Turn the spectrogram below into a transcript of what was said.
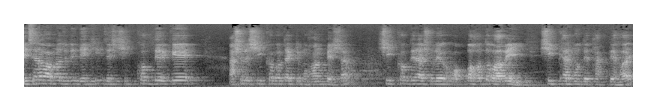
এছাড়াও আমরা যদি দেখি যে শিক্ষকদেরকে, আসলে শিক্ষকতা একটি মহান পেশা। শিক্ষকদের আসলে অব্যাহতভাবেই শিক্ষার মধ্যে থাকতে হয়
